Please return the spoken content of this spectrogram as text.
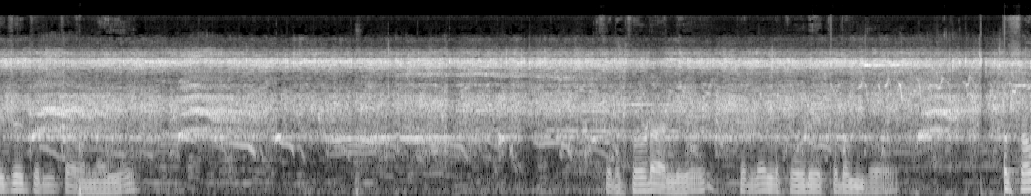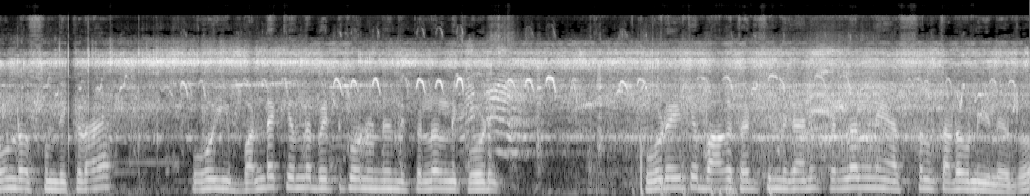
ఏదో తిరుగుతూ ఉన్నాయి. ఇక్కడ చూడాలి. పిల్లల కోడి ఎక్కడ ఉందో సౌండ్ వస్తుంది ఇక్కడ. ఓ ఈ బండ కింద పెట్టుకొని ఉండింది పిల్లల్ని కోడి. కోడి అయితే బాగా తడిచింది కానీ పిల్లల్ని అస్సలు తడవనీయలేదు.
